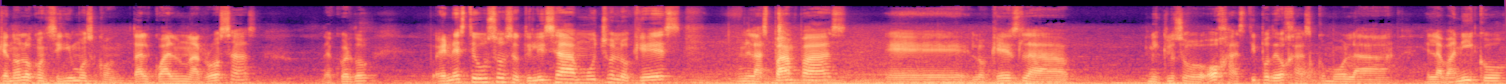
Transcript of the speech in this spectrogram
que no lo conseguimos con tal cual unas rosas, ¿de acuerdo? En este uso se utiliza mucho lo que es las pampas, eh, lo que es la incluso hojas, tipo de hojas como la, el abanico,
